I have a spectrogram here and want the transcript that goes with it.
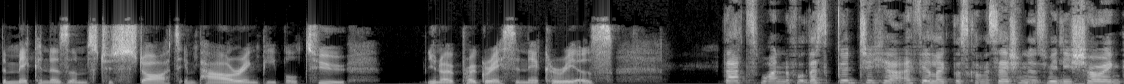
the mechanisms to start empowering people to, you know, progress in their careers. That's wonderful. That's good to hear. I feel like this conversation is really showing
